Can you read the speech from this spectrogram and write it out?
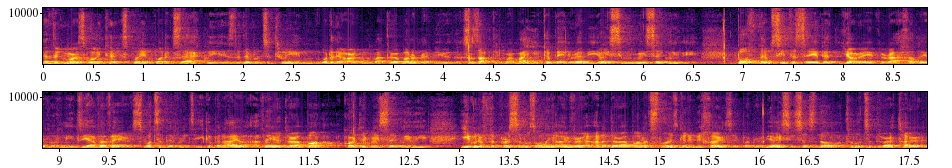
And the Gemara is going to explain what exactly is the difference between what are they arguing about the Rabban and Rabbi Yehuda. So Both of them seem to say that Yare v'racha means you have. What's the difference? According to Reiseg even if the person was only over on a derabbanon, still he's going to be chayzer. But Rabbi Yosi says no until it's a Dvar Torah.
